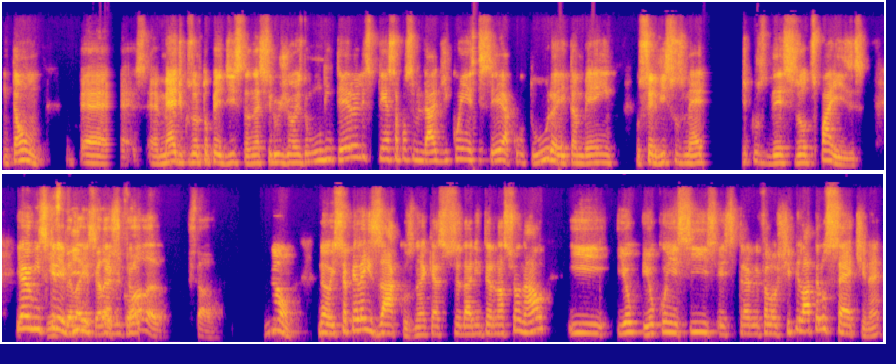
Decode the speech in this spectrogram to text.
Então, é, é, médicos ortopedistas, né, cirurgiões do mundo inteiro, eles têm essa possibilidade de conhecer a cultura e também os serviços médicos desses outros países. E aí eu me inscrevi... Isso pela, pela escola, Gustavo? Não, não, isso é pela ISACOS, né, que é a Sociedade Internacional, e, e eu, eu conheci esse Traveling Fellowship lá pelo SET, né?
